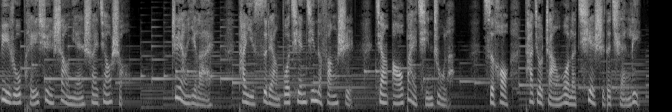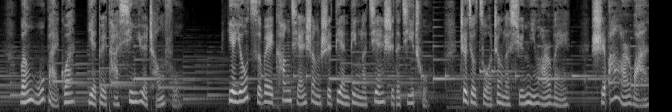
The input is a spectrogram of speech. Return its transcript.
例如培训少年摔跤手。这样一来，他以四两拨千斤的方式将鳌拜擒住了。此后，他就掌握了切实的权力，文武百官也对他心悦诚服，也由此为康乾盛世奠定了坚实的基础。这就佐证了“循名而为”。使安而完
